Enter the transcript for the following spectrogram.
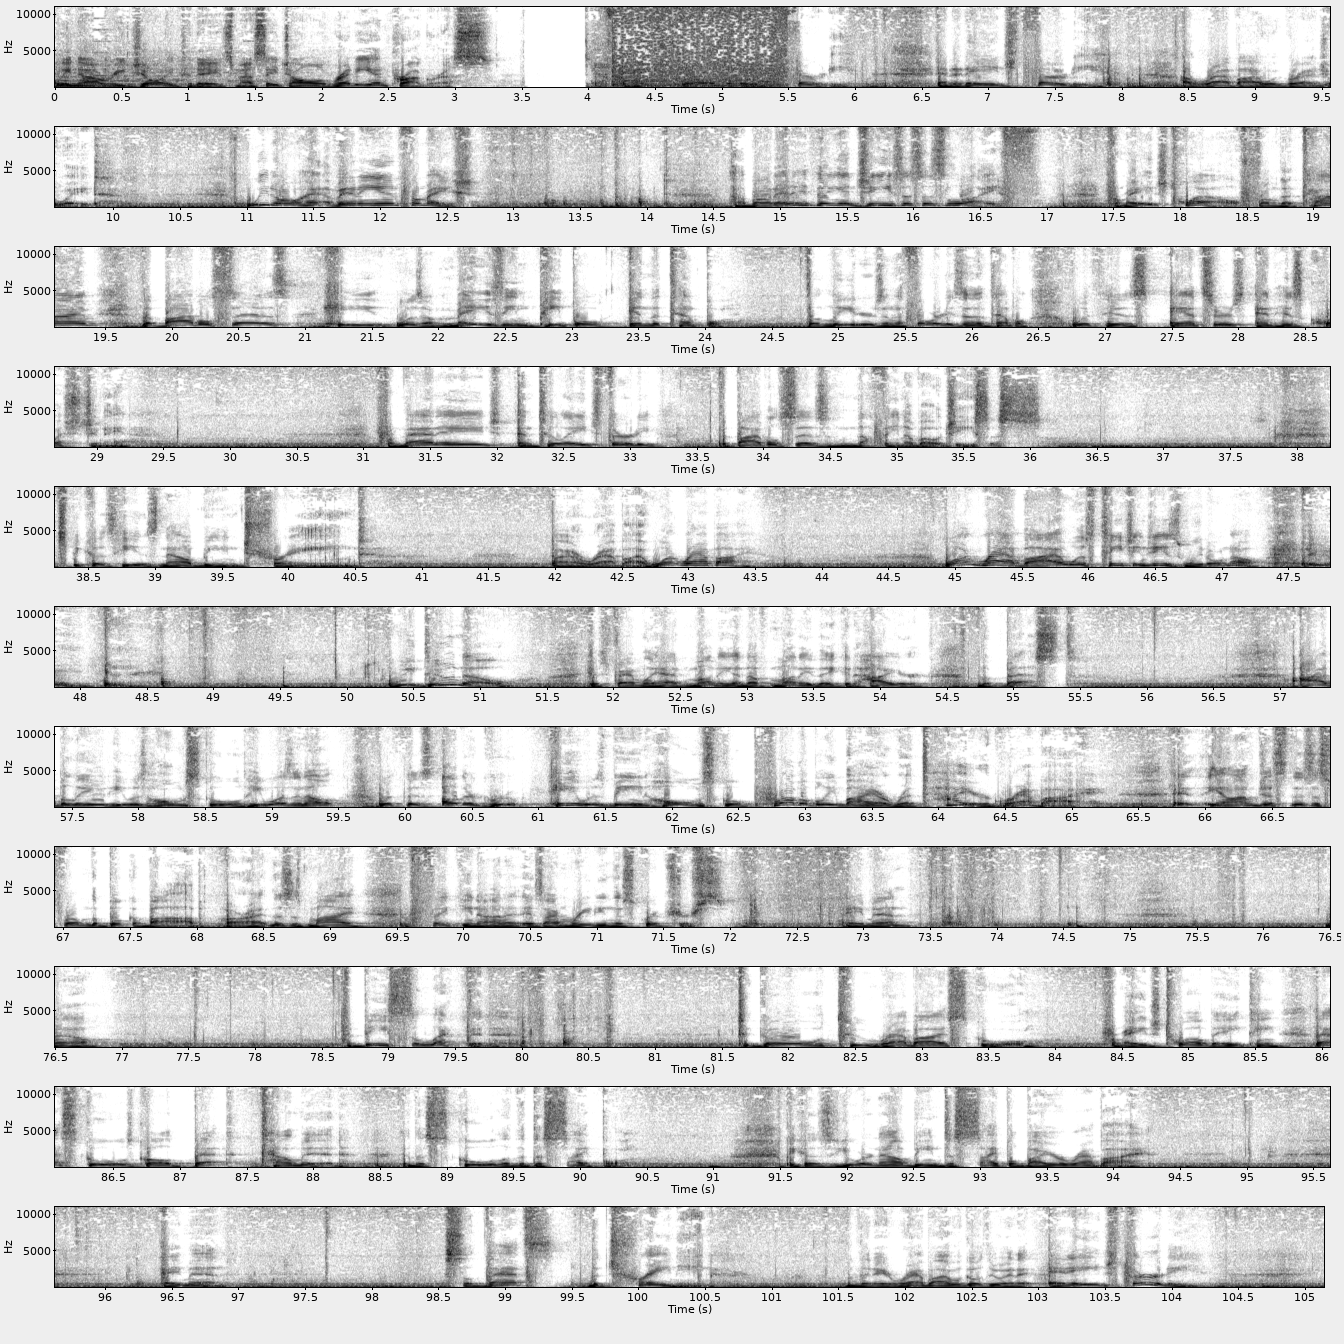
We now rejoin today's message already in progress. 30. And at age 30, a rabbi would graduate. We don't have any information about anything in Jesus' life from age 12, from the time the Bible says he was amazing people in the temple, the leaders and authorities in the temple, with his answers and his questioning. From that age until age 30, the Bible says nothing about Jesus. It's because he is now being trained by a rabbi. What rabbi? What rabbi was teaching Jesus? We don't know. we do know his family had money, enough money they could hire the best I believe he was homeschooled. He wasn't out with this other group. He was being homeschooled, probably by a retired rabbi. You know, I'm just, this is from the book of Bob, all right? This is my thinking on it as I'm reading the scriptures. Amen. Now, to be selected to go to rabbi school from age 12 to 18. That school is called Bet Talmud, the school of the disciple, because you are now being discipled by your rabbi. Amen. So that's the training that a rabbi would go through. And at, age 30,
